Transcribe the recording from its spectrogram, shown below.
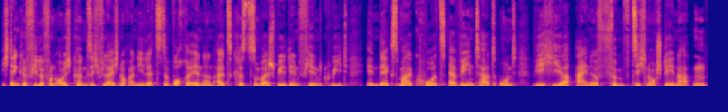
Ich denke, viele von euch können sich vielleicht noch an die letzte Woche erinnern, als Chris zum Beispiel den Fear and Greed Index mal kurz erwähnt hat und wir hier eine 50 noch stehen hatten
